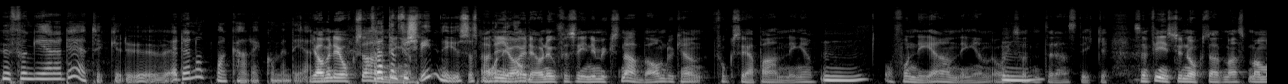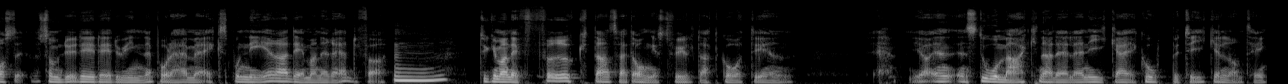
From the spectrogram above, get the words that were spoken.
Hur fungerar det tycker du? Är det något man kan rekommendera? Ja, men det är också För att den försvinner ju så småningom. Ja, det gör ju det. Och den försvinner mycket snabbare om du kan fokusera på andningen. Mm. Och få ner andningen och mm. så att inte den sticker. Sen finns det ju också att man, man måste, som du, det är det du är inne på, det här med att exponera det man är rädd för. Mm. Tycker man det är fruktansvärt ångestfyllt att gå till en, ja, en, en stor marknad eller en ICA Coop-butik eller någonting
